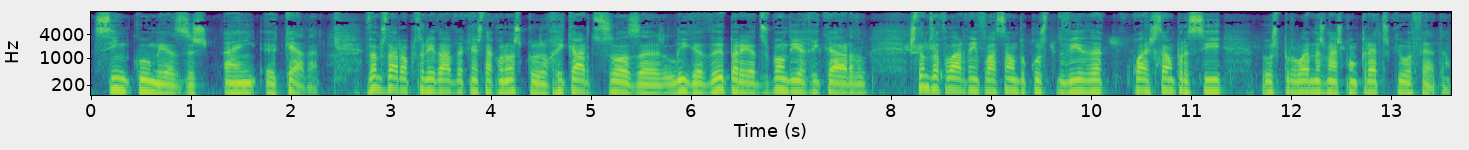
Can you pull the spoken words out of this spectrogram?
cinco meses em queda. Vamos dar a oportunidade a quem está connosco, Ricardo Souza, Liga de Paredes. Bom dia, Ricardo. Estamos a falar da inflação do custo de vida. Quais são para si os problemas mais concretos que o afetam?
